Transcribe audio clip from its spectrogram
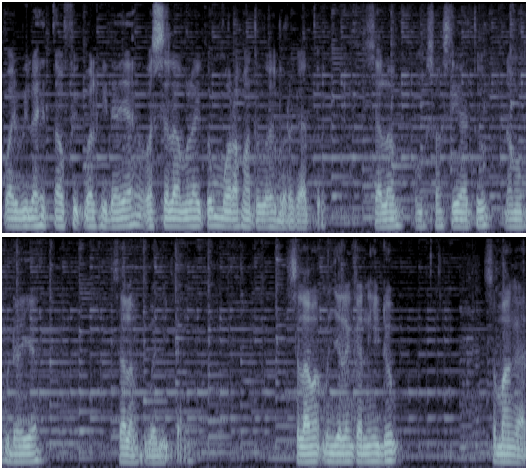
Wabillahi taufik wal hidayah. Wassalamualaikum warahmatullahi wabarakatuh. Shalom, Om Swastiastu, Namo Buddhaya. Salam kebajikan. Selamat menjalankan hidup. Semangat.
